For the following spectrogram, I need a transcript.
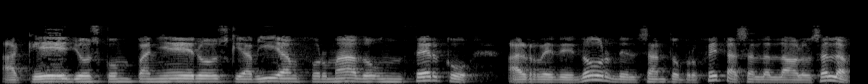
aquellos compañeros que habían formado un cerco alrededor del santo profeta sallallahu alaihi wasallam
